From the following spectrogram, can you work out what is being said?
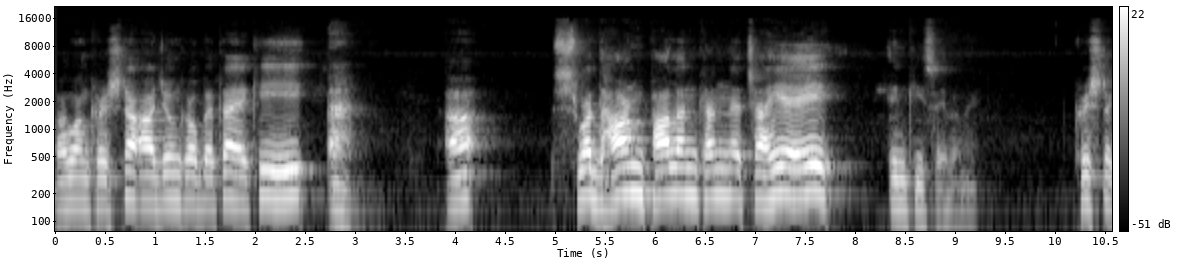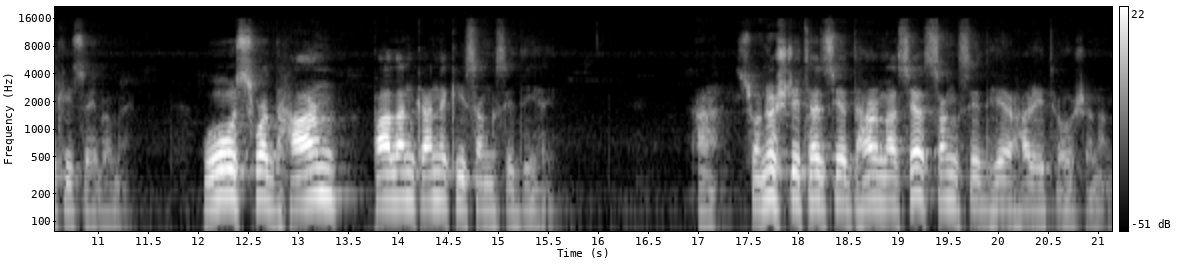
भगवान कृष्ण अर्जुन को बताए कि स्वधर्म पालन करना चाहिए इनकी सेवा में। कृष्ण की सेवा में। वो स्वधर्म पालन करने की संसिद्धि है। स्वनुष्ठित से धर्म से संसिद्धि हरितोषणम।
